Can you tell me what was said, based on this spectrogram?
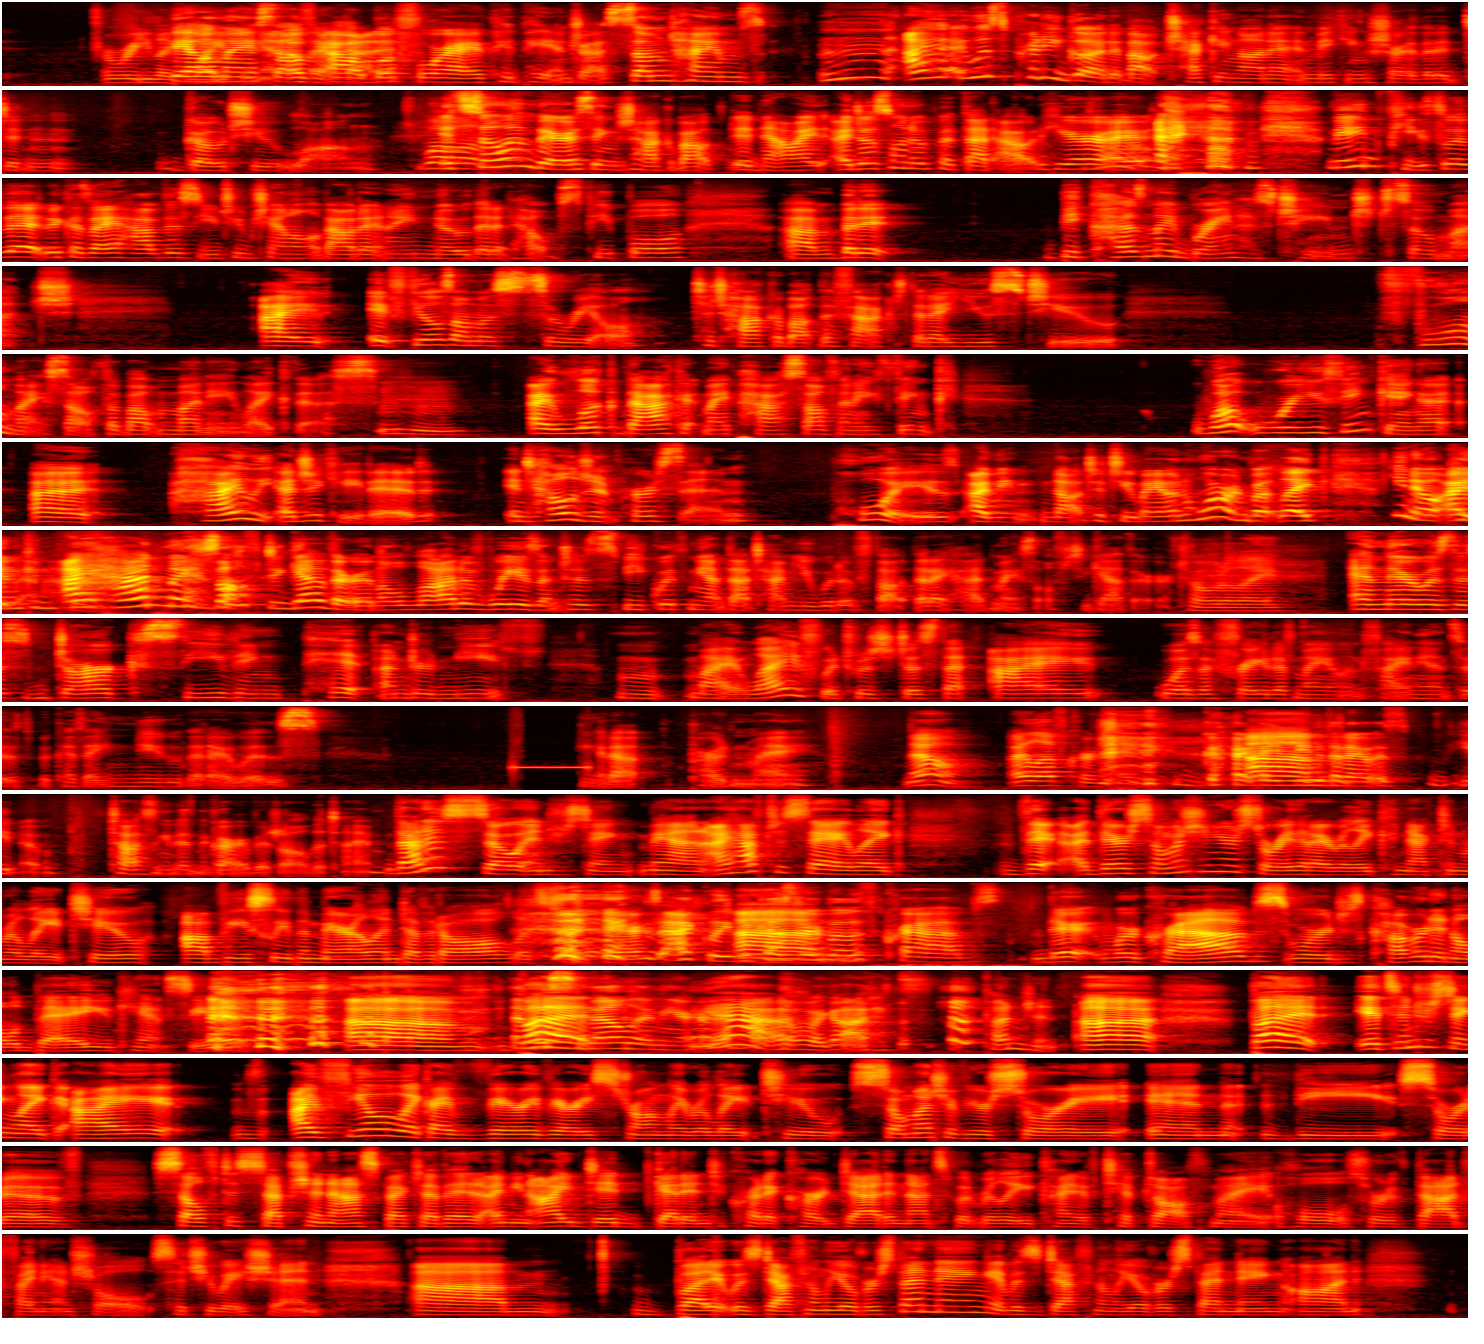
Or were you like bail myself Okay, out before I could pay interest. Sometimes mm, I, I was pretty good about checking on it and making sure that it didn't go too long. Well- it's so embarrassing to talk about it now. I, I just want to put that out here. I, I have made peace with it because I have this YouTube channel about it and I know that it helps people. Um, but it because my brain has changed so much, I it feels almost surreal to talk about the fact that I used to fool myself about money like this. I look back at my past self and I think, what were you thinking? A, a highly educated, intelligent person, poised. I mean, not to toot my own horn, but like, you know, I, I had myself together in a lot of ways. And to speak with me at that time, you would have thought that I had myself together. Totally. And there was this dark, seething pit underneath m- my life, which was just that I was afraid of my own finances because I knew that I was f***ing it up. Pardon my. No, I love cursing. I knew Um, that I was, you know, tossing it in the garbage all the time. That is so interesting, man. I have to say, like, there, there's so much in your story that I really connect and relate to. Obviously, the Maryland of it all. Let's start there. Exactly, because Um, they're both crabs. There, we're crabs. We're just covered in Old Bay. You can't see it. Um, And but the smell in here. yeah. Oh my god, it's pungent. Uh, but it's interesting. Like I, I feel like I very, very strongly relate to so much of your story in the sort of self deception aspect of it. I mean, I did get into credit card debt, and that's what really kind of tipped off my whole sort of bad financial situation. Um, but it was definitely overspending. It was definitely overspending on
